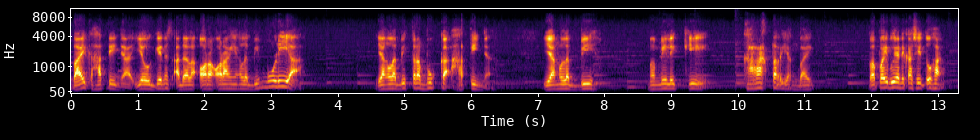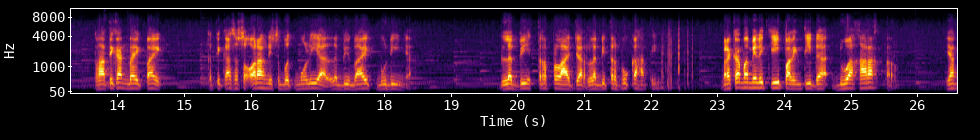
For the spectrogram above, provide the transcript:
baik hatinya, Eugenes adalah orang-orang yang lebih mulia, yang lebih terbuka hatinya, yang lebih memiliki karakter yang baik. Bapak Ibu yang dikasih Tuhan, perhatikan baik-baik Ketika seseorang disebut mulia, lebih baik budinya, lebih terpelajar, lebih terbuka hatinya. Mereka memiliki paling tidak dua karakter. Yang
